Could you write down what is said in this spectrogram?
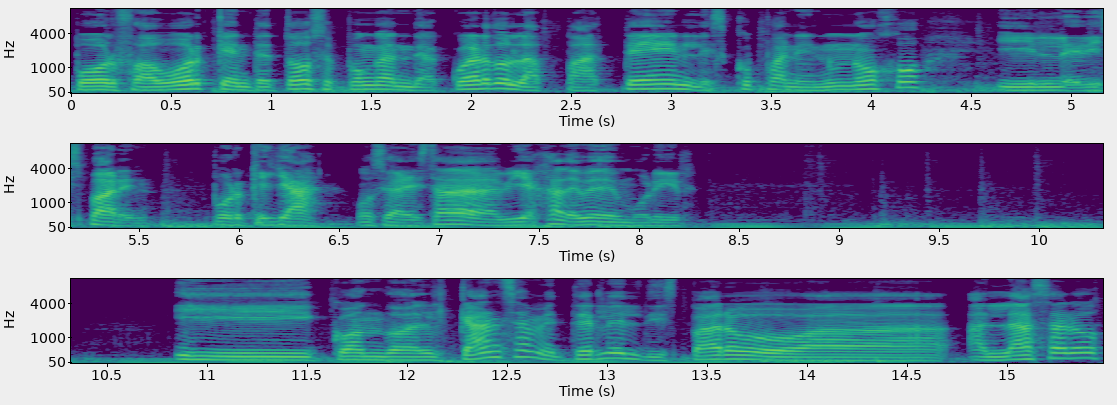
por favor que entre todos se pongan de acuerdo, la pateen, le escupan en un ojo y le disparen. Porque ya, o sea, esta vieja debe de morir. Y cuando alcanza a meterle el disparo a, a Lázaro,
